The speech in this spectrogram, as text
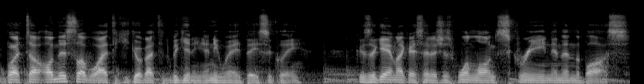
but uh, on this level, I think you go back to the beginning anyway, basically. Because again, like I said, it's just one long screen and then the boss.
